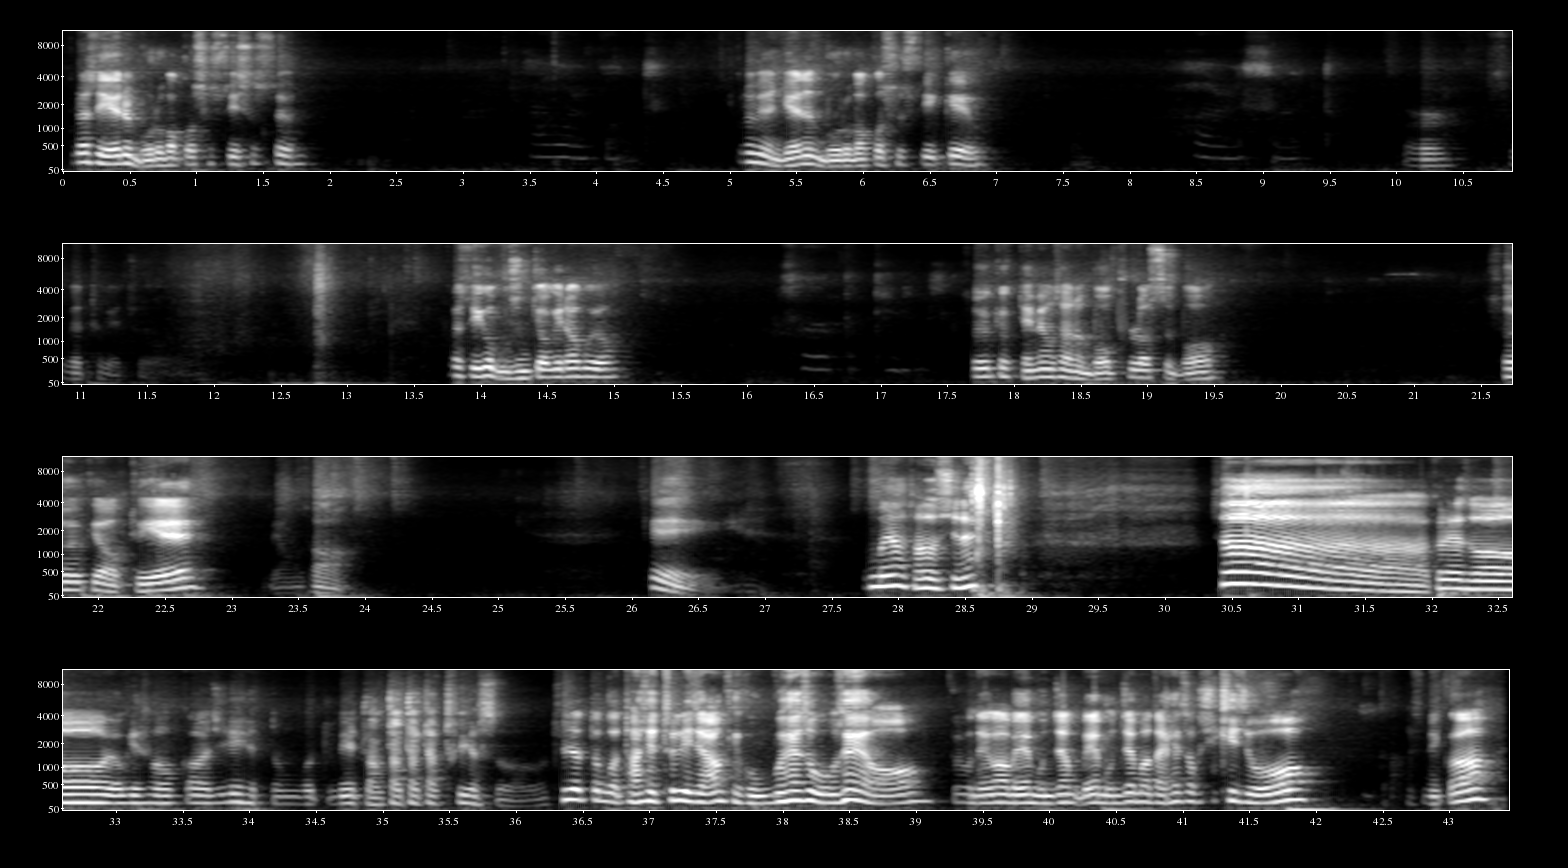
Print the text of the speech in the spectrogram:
그래서 얘를 뭐로 바꿔 쓸 수 있었어요? 그러면 얘는 뭐로 바꿔 쓸 수 있게요? her 스웨터겠죠. 그래서 이거 무슨 격이라고요? 소유격 대명사는 뭐 플러스 뭐? 소유격 뒤에 명사. 오케이. 뭐야? 다섯 시네? 자, 그래서 여기서까지 했던 것 중에 쫙쫙쫙쫙 틀렸어. 틀렸던 거 다시 틀리지 않게 공부해서 오세요. 그리고 내가 매 문제, 매 문제마다 해석시키죠. 됐습니까?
